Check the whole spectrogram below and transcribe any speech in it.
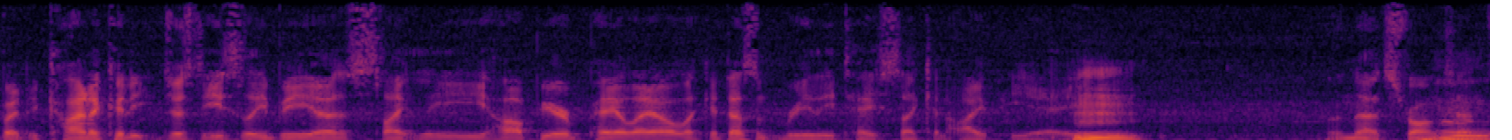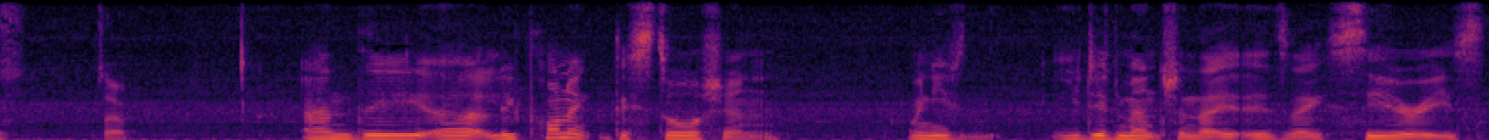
but it kind of could just easily be a slightly hoppier pale ale. Like it doesn't really taste like an IPA Mm. in that strong Mm. sense. So And the uh, luponic distortion, when you you did mention that it is a series,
